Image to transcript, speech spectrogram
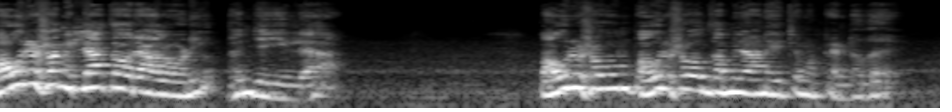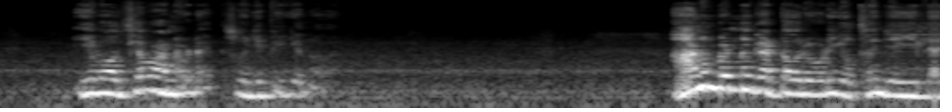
പൗരുഷമില്ലാത്ത ഒരാളോട് യുദ്ധം ചെയ്യില്ല. പൗരുഷവും പൗരുഷവും തമ്മിലാണ് ഏറ്റുമുട്ടേണ്ടത്. ഈ ബോധ്യമാണ് ഇവിടെ സൂചിപ്പിക്കുന്നത്. ആണും പെണ്ണും കെട്ടവരോട് യുദ്ധം ചെയ്യില്ല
